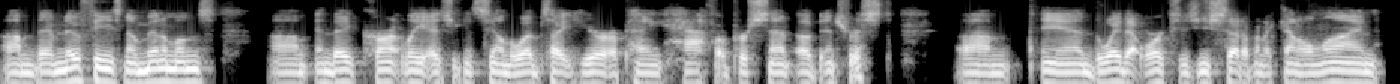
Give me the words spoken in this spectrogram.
Um, they have no fees, no minimums. Um, and they currently, as you can see on the website here, are paying half a percent of interest. Um, and the way that works is you set up an account online,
